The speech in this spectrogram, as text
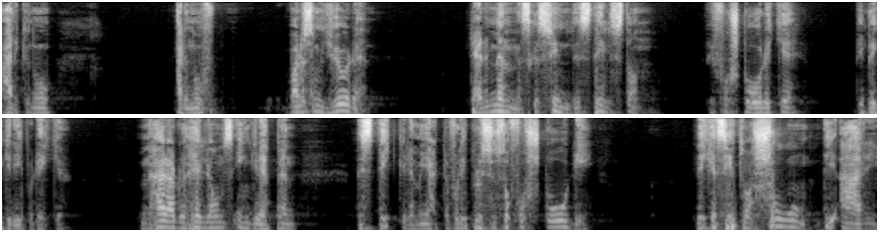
Er det ikke noe, er det noe Hva er det som gjør det? Det er det menneskets syndiges tilstand. Vi forstår det ikke, vi begriper det ikke. Men her er det Helligånds inngrepen. Det stikker dem i hjertet, for plutselig så forstår de hvilken situasjon de er i.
